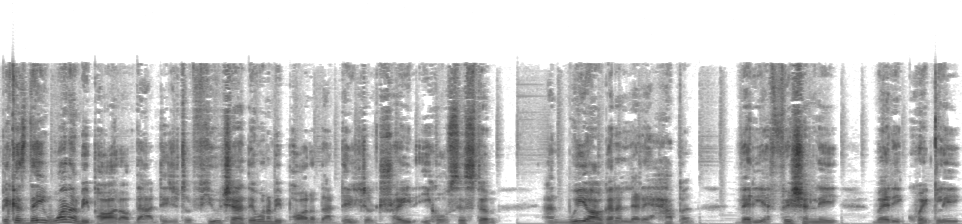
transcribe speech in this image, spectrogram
because they want to be part of that digital future. They want to be part of that digital trade ecosystem. And we are going to let it happen very efficiently, very quickly,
